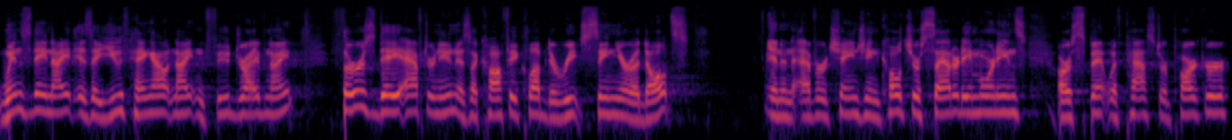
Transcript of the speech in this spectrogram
Wednesday night is a youth hangout night and food drive night. Thursday afternoon is a coffee club to reach senior adults in an ever changing culture. Saturday mornings are spent with Pastor Parker,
